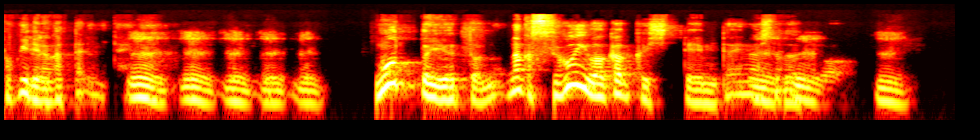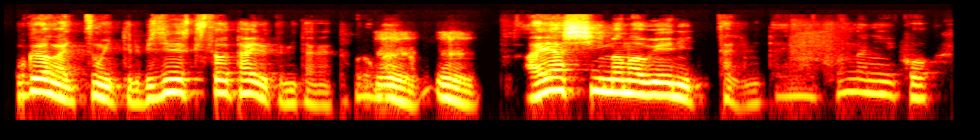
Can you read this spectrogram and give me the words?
得意でなかったりみたいな。うんうんうんうんうんもっと言うと、なんかすごい若くしてみたいな人だと、うんうんうん僕らがいつも言ってるビジネス基礎体力みたいなところが、うんうん怪しいまま上に行ったりみたいな、こんなにこう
